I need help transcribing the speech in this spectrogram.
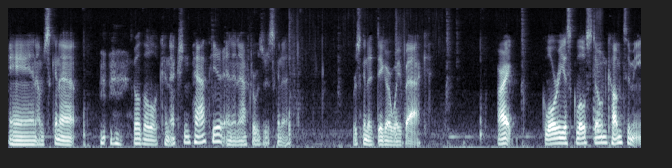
and I'm just gonna build a little connection path here, and then afterwards we're just gonna we're just gonna dig our way back. All right, glorious glowstone, come to me.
